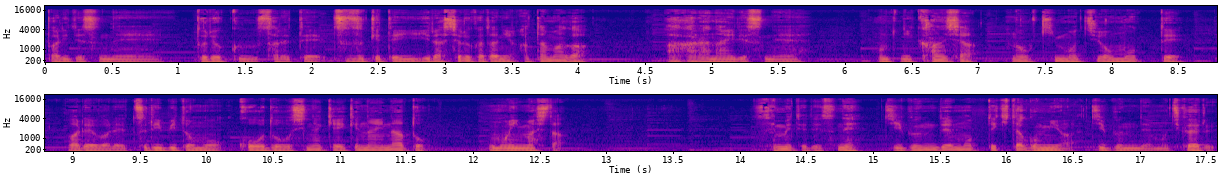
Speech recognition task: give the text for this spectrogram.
ぱりですね努力されて続けていらっしゃる方に頭が上がらないですね。本当に感謝の気持ちを持って我々釣り人も行動しなきゃいけないなと思いました。せめてですね自分で持ってきたゴミは自分で持ち帰る。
